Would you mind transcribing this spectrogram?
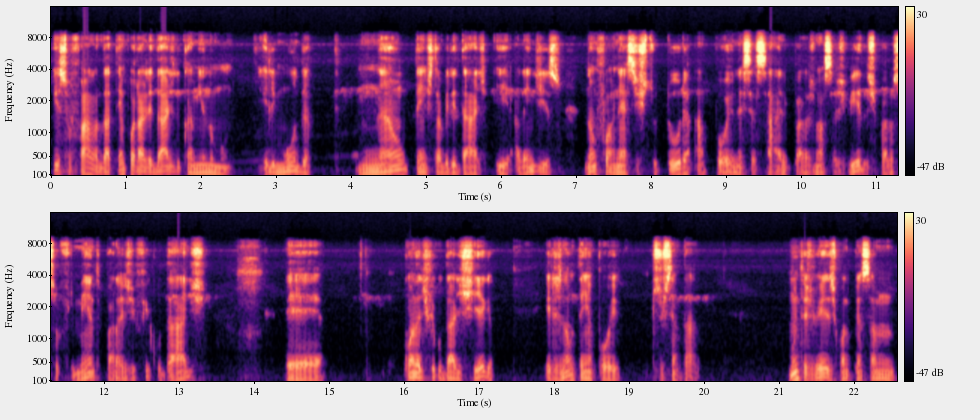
Isso fala da temporalidade do caminho no mundo. Ele muda, não tem estabilidade e, além disso, não fornece estrutura, apoio necessário para as nossas vidas, para o sofrimento, para as dificuldades. É, quando a dificuldade chega, eles não têm apoio sustentado. Muitas vezes, quando pensamos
